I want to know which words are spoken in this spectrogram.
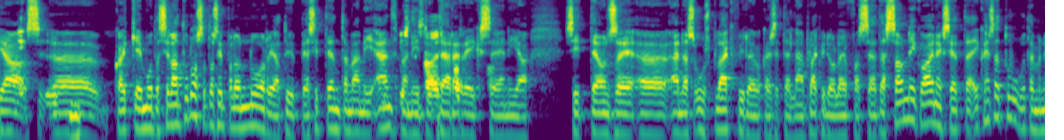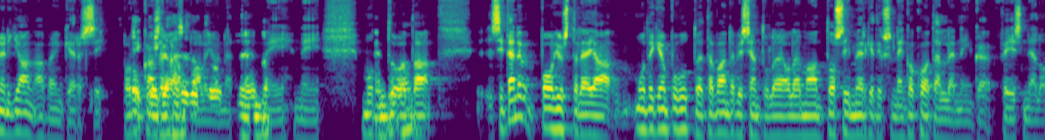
ja niin, äh, kaikkea muuta. Siellä on tulossa tosi paljon nuoria tyyppejä. Sitten on tämä niin Ant-Manin tytär erikseen, ja sitten on se äh, NS uusi Black Video, joka esitellään Black Video-leffassa. Ja tässä on niin aineksi, että eiköhän se tule tämmöinen Young Avengersi. Porukkaa se vähän paljon. Että, niin, niin, niin. Mutta tuota, sitä ne pohjustelee, ja muutenkin on puhuttu, että WandaVision tulee olemaan tosi merkityksellinen koko tälle niin Phase 4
